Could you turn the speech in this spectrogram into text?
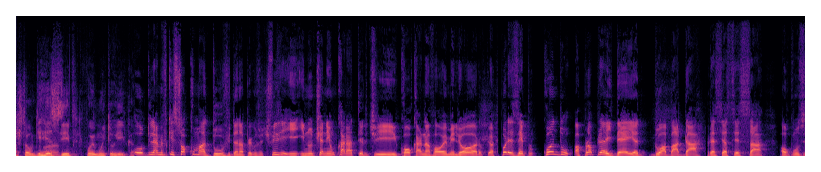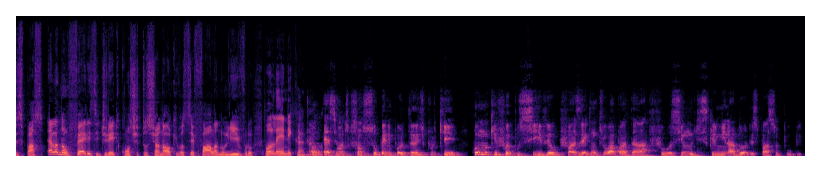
questão de Recife, que foi muito rica. Ô, Guilherme, eu fiquei só com uma dúvida na pergunta que eu te fiz e, e não tinha nenhum caráter de qual carnaval é melhor ou pior. Por exemplo, quando a própria ideia do abadá para se acessar alguns espaços, ela não fere esse direito constitucional que você fala no livro? Polêmica. Então, essa é uma discussão super importante. Por quê? Como que foi possível fazer com que o Abadá fosse um discriminador do espaço público?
